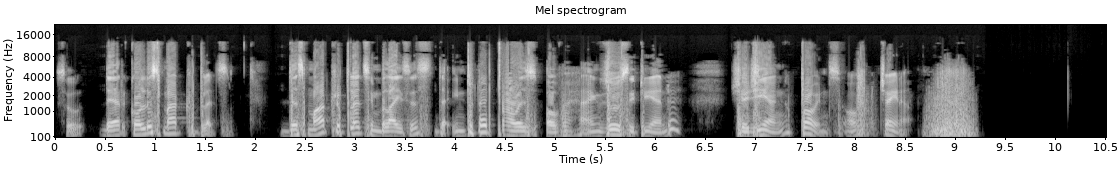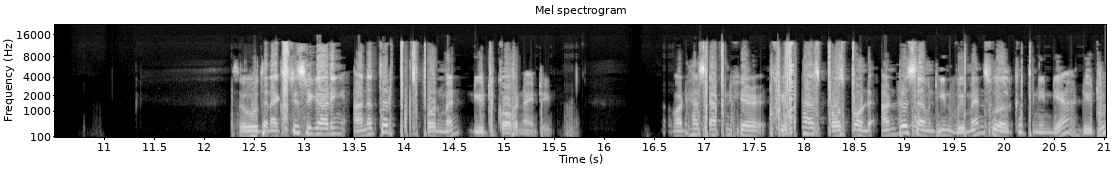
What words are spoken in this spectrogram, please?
So they are called smart triplets. The smart triplet symbolizes the internet prowess of Hangzhou city and Zhejiang province of China. So the next is regarding another postponement due to COVID-19. what has happened here? FIFA has postponed under 17 Women's World Cup in India due to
